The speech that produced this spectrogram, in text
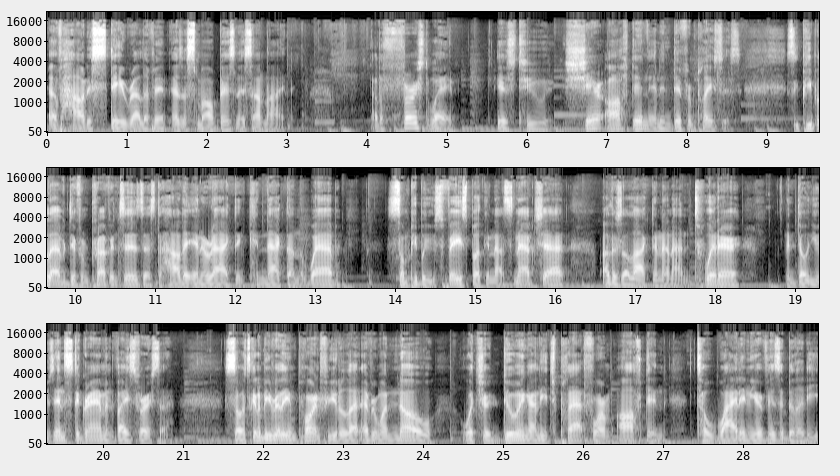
of how to stay relevant as a small business online. Now, the first way is to share often and in different places. See, people have different preferences as to how they interact and connect on the web. Some people use Facebook and not Snapchat. Others are locked in on Twitter and don't use Instagram and vice versa. So it's going to be really important for you to let everyone know what you're doing on each platform often to widen your visibility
